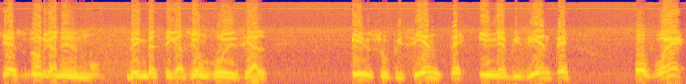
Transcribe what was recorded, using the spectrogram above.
que es un organismo de investigación judicial insuficiente, ineficiente, o fue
